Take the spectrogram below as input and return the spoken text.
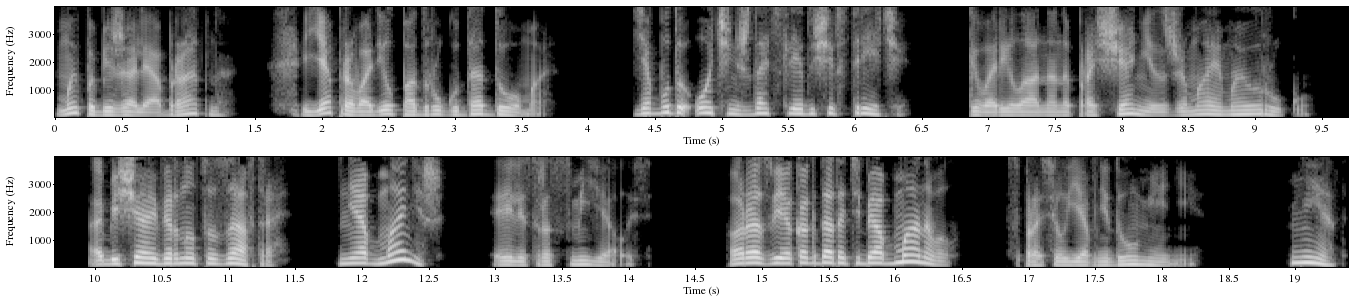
Мы побежали обратно, я проводил подругу до дома. «Я буду очень ждать следующей встречи», — говорила она на прощание, сжимая мою руку. «Обещаю вернуться завтра. Не обманешь?» Элис рассмеялась. «А разве я когда-то тебя обманывал?» — спросил я в недоумении. «Нет,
